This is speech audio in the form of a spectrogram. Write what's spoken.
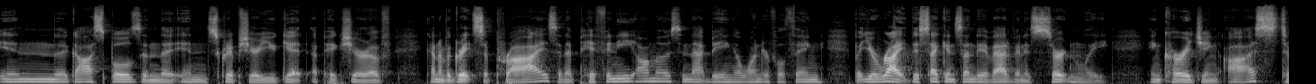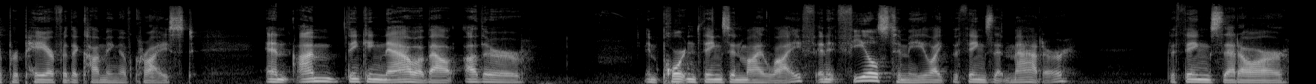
in the gospels and the in scripture you get a picture of kind of a great surprise an epiphany almost and that being a wonderful thing. But you're right the second sunday of advent is certainly encouraging us to prepare for the coming of christ. And i'm thinking now about other important things in my life and it feels to me like the things that matter the things that are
